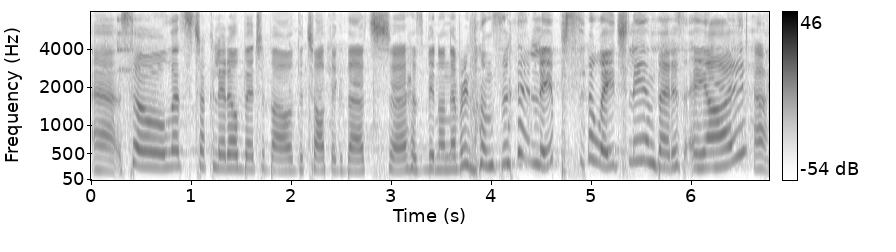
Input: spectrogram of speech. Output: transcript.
Uh, so let's talk a little bit about the topic that uh, has been on everyone's lips lately, and that is AI. Ah.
